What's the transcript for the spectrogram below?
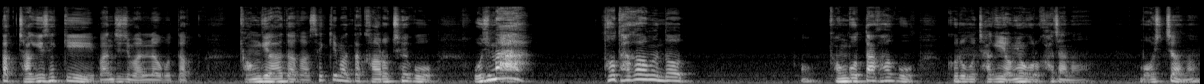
딱 자기 새끼 만지지 말라고 딱 경계하다가 새끼만 딱 가로채고 오지 마! 더 다가오면 너 어, 경고 딱 하고 그러고 자기 영역으로 가잖아 멋있지 않아?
